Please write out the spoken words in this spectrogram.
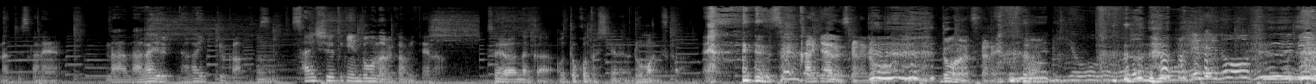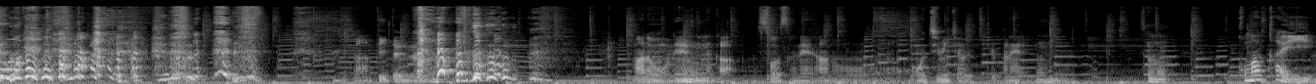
なんですかね。な長い長いっていうか、うん。最終的にどうなるかみたいな。それはなんか男としてのロマンですか？関係あるんですかねでもどうなんですかね。なんて言ったらいいんだろう。まあでもね、うん。なんかそうですよね。あのー、落ち見ちゃうっていうかね。うん。その細かい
